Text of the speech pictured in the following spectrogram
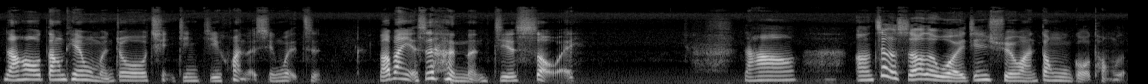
然后当天我们就请金鸡换了新位置，老板也是很能接受诶。然后，嗯，这个时候的我已经学完动物沟通了。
